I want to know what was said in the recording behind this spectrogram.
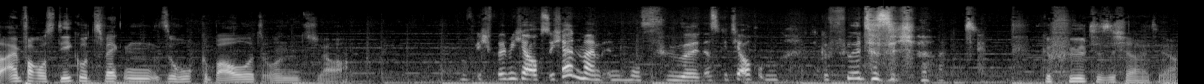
einfach aus Deko-Zwecken so hoch gebaut und ja. Ich will mich ja auch sicher in meinem Innenhof fühlen. Es geht ja auch um die gefühlte Sicherheit. Gefühlte Sicherheit, ja.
